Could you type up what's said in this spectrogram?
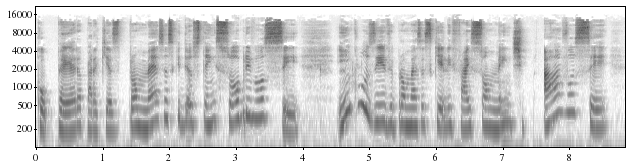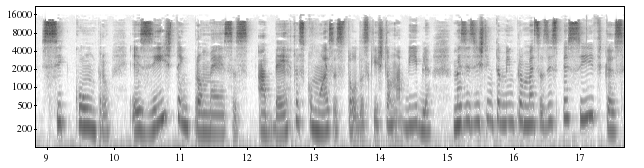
coopera para que as promessas que Deus tem sobre você inclusive promessas que ele faz somente a você se cumpram. Existem promessas abertas, como essas todas que estão na Bíblia, mas existem também promessas específicas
